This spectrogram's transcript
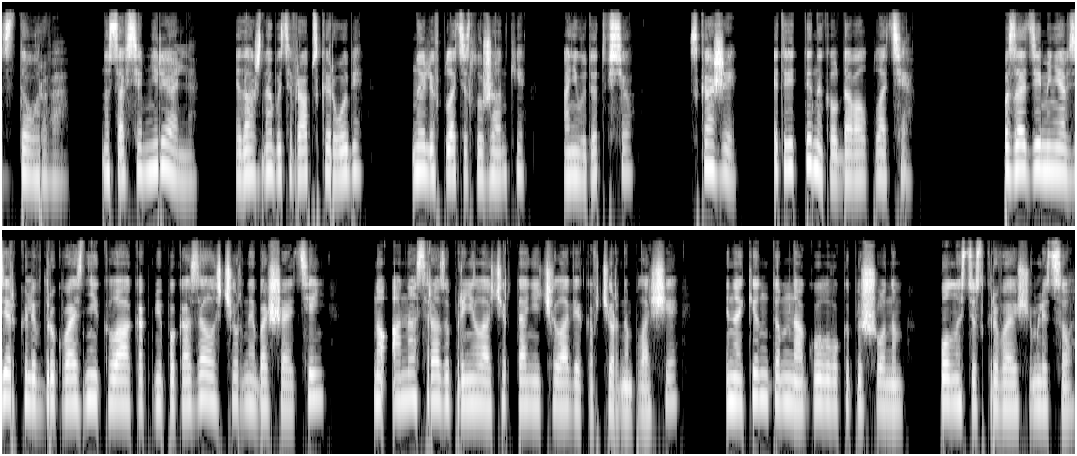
Здорово, но совсем нереально. Я должна быть в рабской робе, ну или в платье служанки, а не вот это все. Скажи, это ведь ты наколдовал платье? Позади меня в зеркале вдруг возникла, как мне показалось, черная большая тень, но она сразу приняла очертания человека в черном плаще и накинутом на голову капюшоном, полностью скрывающим лицо.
